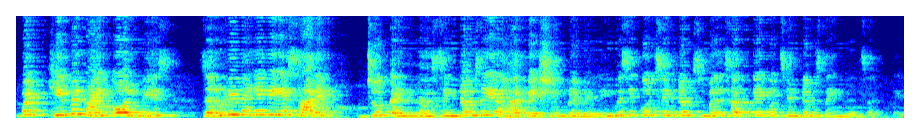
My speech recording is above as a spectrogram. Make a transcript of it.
But keep in mind always, ज़रूरी नहीं है कि ये सारे जो सिम्टम्स है ये हर पेशेंट में मिले। इनमें से कुछ सिम्टम्स मिल सकते कुछ सिम्टम्स नहीं मिल सकते।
